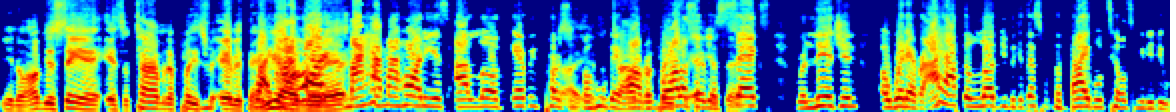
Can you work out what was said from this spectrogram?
You know, I'm just saying it's a time and a place for everything. Right. We my all know heart, that. my my heart is. I love every person Right, for it's who they are, and a place for regardless of your sex, religion, or whatever. I have to love you because that's what the Bible tells me to do.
